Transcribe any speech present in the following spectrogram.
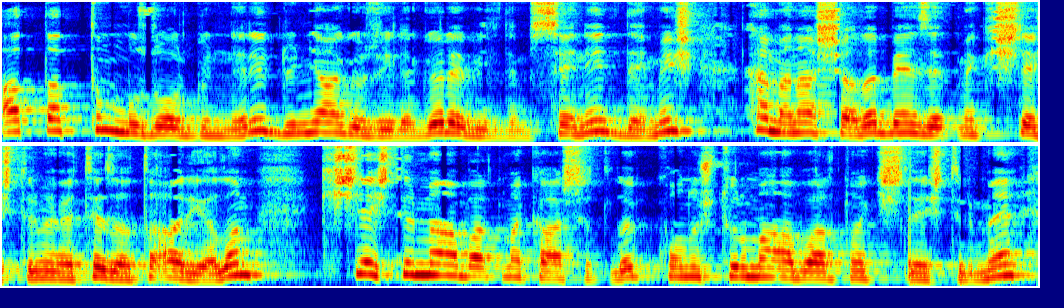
Atlattım bu zor günleri dünya gözüyle görebildim seni demiş. Hemen aşağıda benzetme, kişileştirme ve tezatı arayalım. Kişileştirme, abartma, karşıtlık, konuşturma, abartma, kişileştirme,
